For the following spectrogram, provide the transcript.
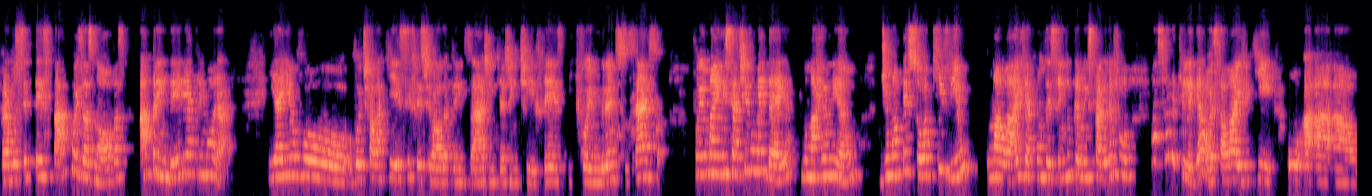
para você testar coisas novas, aprender e aprimorar. E aí eu vou, vou te falar que esse festival da aprendizagem que a gente fez, que foi um grande sucesso, foi uma iniciativa, uma ideia, numa reunião de uma pessoa que viu uma live acontecendo pelo Instagram e falou, nossa, olha que legal essa live que o, a, a, a,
